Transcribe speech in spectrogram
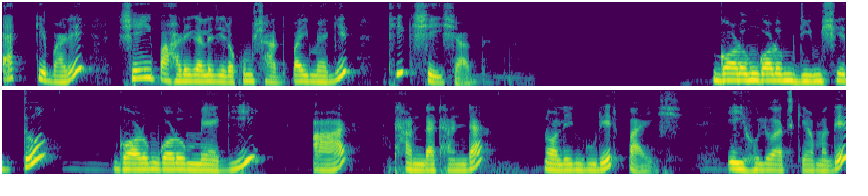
এক্কেবারে সেই পাহাড়ে গেলে যেরকম স্বাদ পাই ম্যাগির, ঠিক সেই স্বাদ। গরম গরম ডিম সেদ্ধ, গরম গরম ম্যাগি আর ঠান্ডা ঠান্ডা নলেন গুড়ের পায়েস। এই হলো আজকে আমাদের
